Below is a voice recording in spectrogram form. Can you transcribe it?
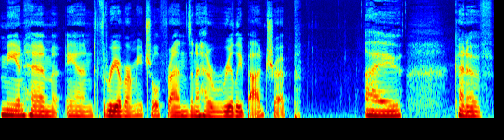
me and him and three of our mutual friends, and I had a really bad trip. I kind of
